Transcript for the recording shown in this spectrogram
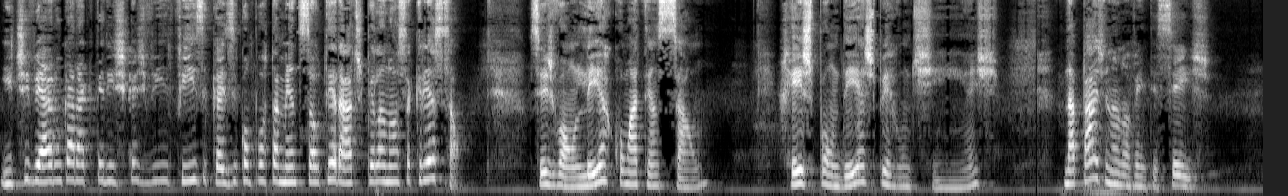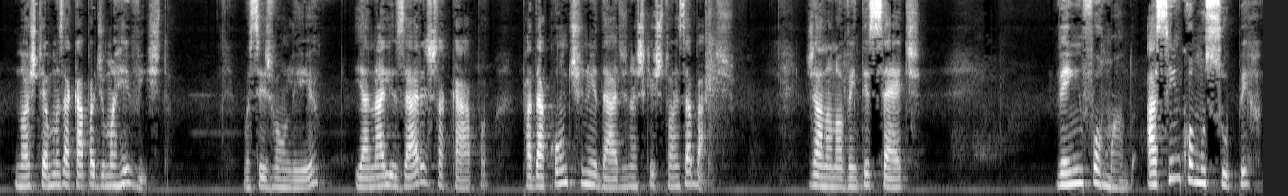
E tiveram características físicas e comportamentos alterados pela nossa criação. Vocês vão ler com atenção, responder as perguntinhas. Na página 96, nós temos a capa de uma revista. Vocês vão ler e analisar esta capa para dar continuidade nas questões abaixo. Já na 97, vem informando: assim como super,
